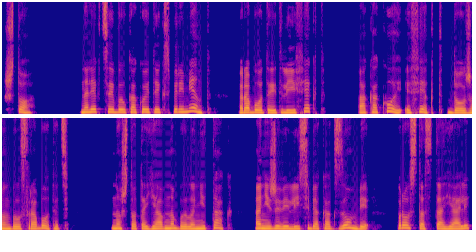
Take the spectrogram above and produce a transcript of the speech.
Что? На лекции был какой-то эксперимент, работает ли эффект? А какой эффект должен был сработать? Но что-то явно было не так. Они же вели себя как зомби, просто стояли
